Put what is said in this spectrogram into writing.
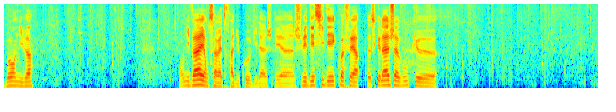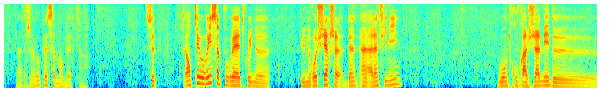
Bon, on y va. On y va et on s'arrêtera du coup au village. Et euh, je vais décider quoi faire. Parce que là, j'avoue que... J'avoue que là, ça m'embête. En théorie, ça pourrait être une, une recherche à, l'infini. où on trouvera jamais de,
